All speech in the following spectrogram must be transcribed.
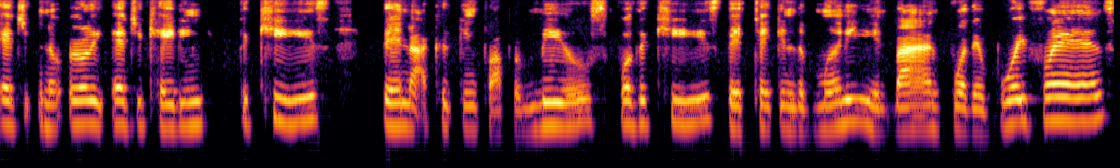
edu- no early educating the kids. They're not cooking proper meals for the kids. They're taking the money and buying for their boyfriends,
